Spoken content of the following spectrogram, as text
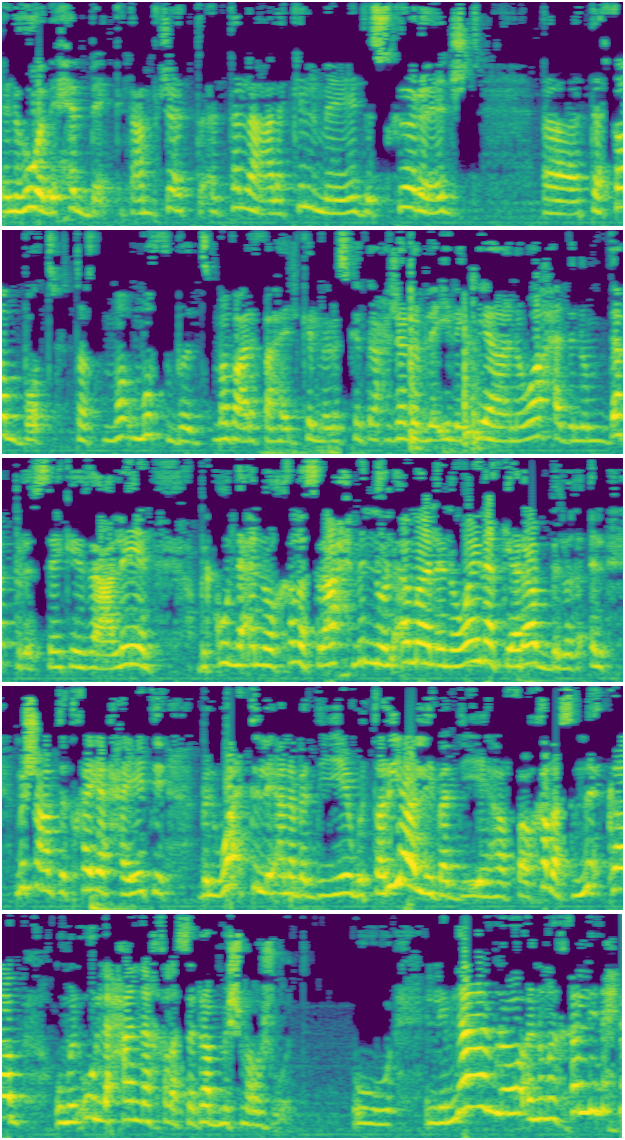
إنه هو بحبك. كنت عم اطلع على كلمة discouraged تثبط مثبط ما بعرف هاي الكلمة بس كنت رح أجرب لاقي لك إياها. انه واحد إنه مدبرس هيك زعلان. بيكون لأنه خلص راح منه الأمل إنه وينك يا رب؟ مش عم تتخيل حياتي بالوقت اللي أنا بدي إياه وبالطريقه اللي بدي إياها. فخلص بنقكب وبنقول لحالنا خلص الرب مش موجود. واللي بنعمله إنه بنخلي نحن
